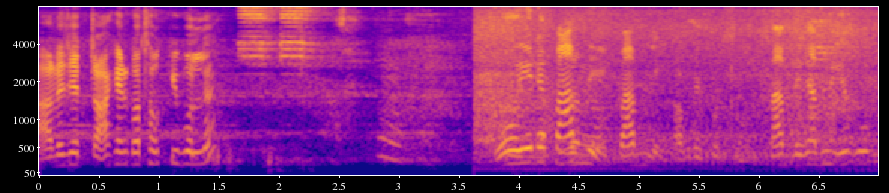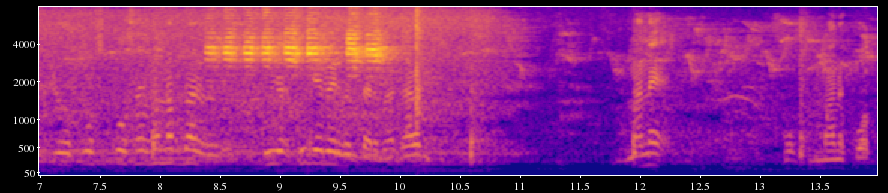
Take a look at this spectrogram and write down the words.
আর যে ট্রাকের কথাও কি বললে? ও, এটা কারণ মানে মানে কত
